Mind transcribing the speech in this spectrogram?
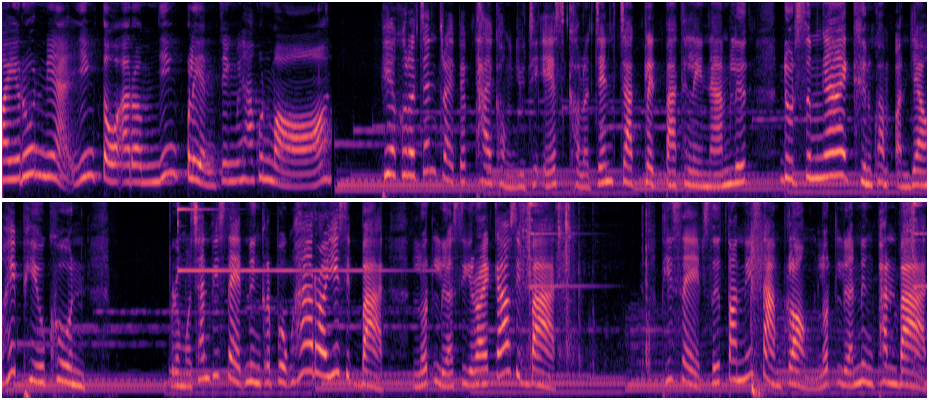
วัยรุ่นเนี่ยยิ่งโตอารมณ์ยิ่งเปลี่ยนจริงไหมคะคุณหมอ เพียวคอลลาเจนไตรเปปไทด์ของ UTS คอลลาเจนจากเกล็ดปลาทะเลน้ำลึก ดูดซึมง่ายคืนความอ่อนเยาว์ให้ผิวคุณ โปรโมชั่นพิเศษ 1 กระปุก 520 บาท ลดเหลือ 490 บาท พิเศษซื้อตอนนี้ 3 กล่องลดเหลือ 1,000 บาท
